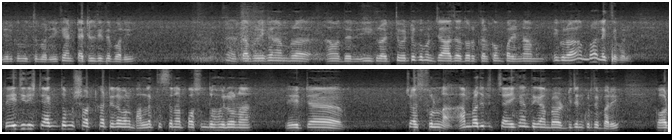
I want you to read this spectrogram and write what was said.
এরকম দিতে পারি। এখানে টাইটেল দিতে পারি। হ্যাঁ তারপরে এখানে আমরা আমাদের ইগুলো ডকুমেন্ট যা যা দরকার কোম্পানির নাম, এগুলো আমরা লিখতে পারি। তো এই জিনিসটা একদম শর্টকাট এটা আমার ভালো লাগতেছে না, পছন্দ হইল না, এটা চয়েসফুল না। আমরা যদি চাই এখান থেকে আমরা ডিজাইন করতে পারি কভার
